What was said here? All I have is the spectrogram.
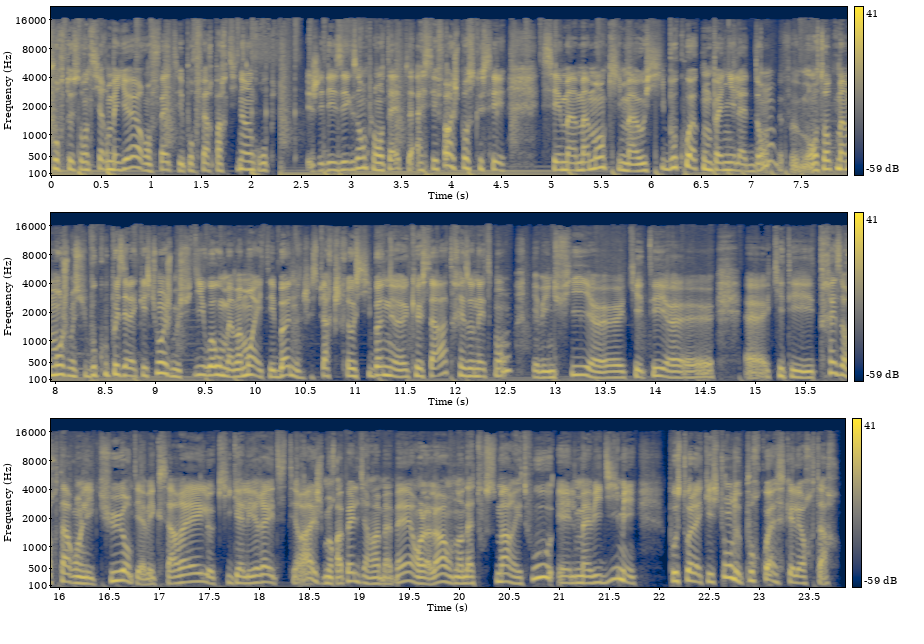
pour te sentir meilleur en fait et pour faire partie d'un groupe. J'ai des exemples en tête assez forts et je pense que c'est c'est ma maman qui m'a aussi beaucoup accompagnée là-dedans. En tant que maman, je me suis beaucoup posé la question et je me suis dit waouh, ma maman a été bonne. J'espère que je serai aussi bonne que ça, très honnêtement. Il y avait une fille qui était qui était était très en retard en lecture, était avec sa règle, qui galérait, etc. Et je me rappelle dire à ma mère, oh là là, on en a tous marre et tout. Et elle m'avait dit, mais pose-toi la question de pourquoi est-ce qu'elle est en retard?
